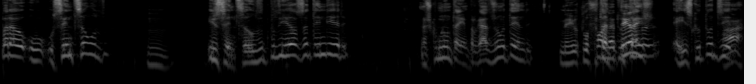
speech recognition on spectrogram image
para o, o centro de saúde. Hum. E o centro de saúde podia-os atender. Mas como não tem empregados, não atende. Nem o telefone Portanto, atende. Tens, é isso que eu estou a dizer. Ah.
